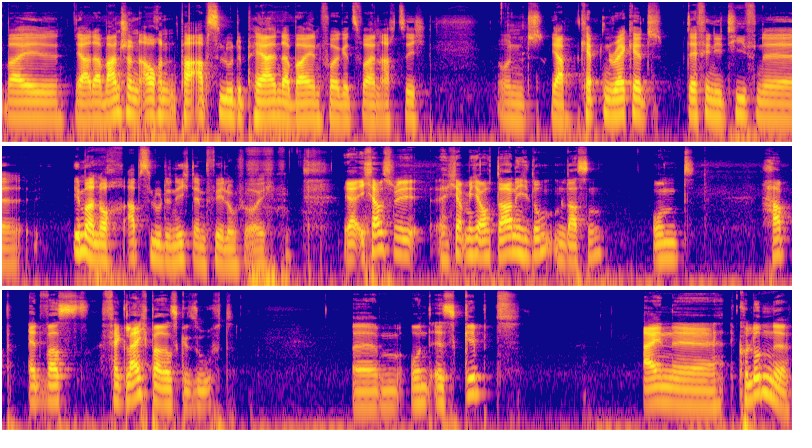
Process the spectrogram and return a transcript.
weil ja, da waren schon auch ein paar absolute Perlen dabei in Folge 82. Und ja, Captain Racket definitiv eine immer noch absolute Nicht-Empfehlung für euch. Ja, ich habe mir, ich habe mich auch da nicht lumpen lassen und habe etwas Vergleichbares gesucht. Ähm, und es gibt eine Kolumne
